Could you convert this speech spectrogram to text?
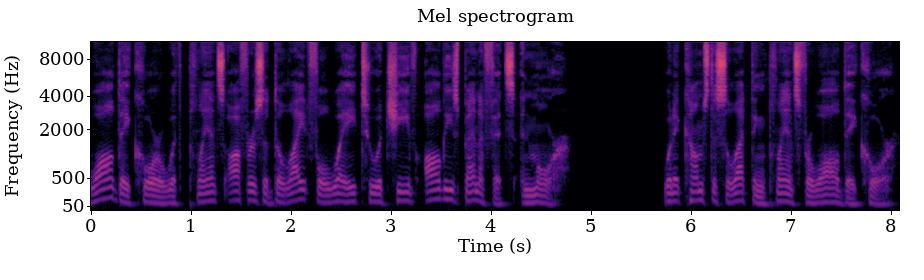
Wall decor with plants offers a delightful way to achieve all these benefits and more. When it comes to selecting plants for wall decor,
